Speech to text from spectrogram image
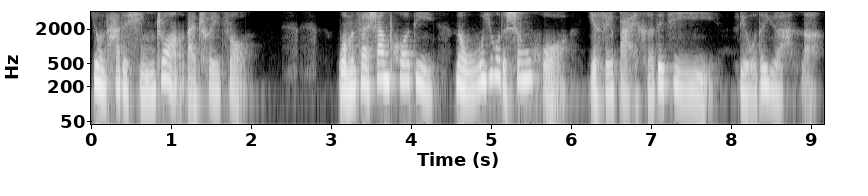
用它的形状来吹奏。我们在山坡地那无忧的生活，也随百合的记忆流得远了。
